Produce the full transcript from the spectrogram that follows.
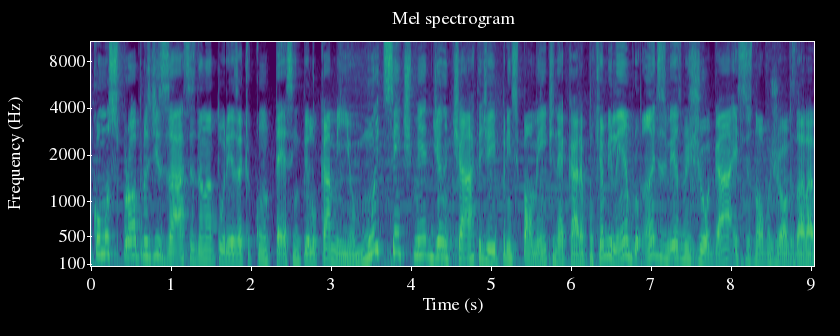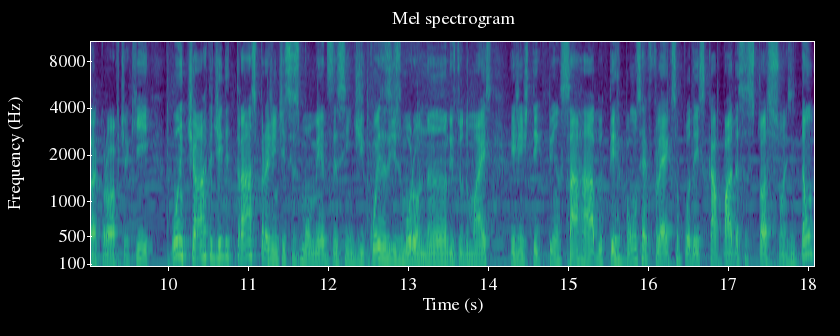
como os próprios desastres da natureza que acontecem pelo caminho. Muito sentimento de Uncharted aí principalmente, né, cara? Porque eu me lembro, antes mesmo de jogar esses novos jogos da Lara Croft aqui, o Uncharted ele traz pra gente esses momentos assim de coisas desmoronando e tudo mais, e a gente tem que pensar rápido, ter bons reflexos, poder escapar dessas situações. Então,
